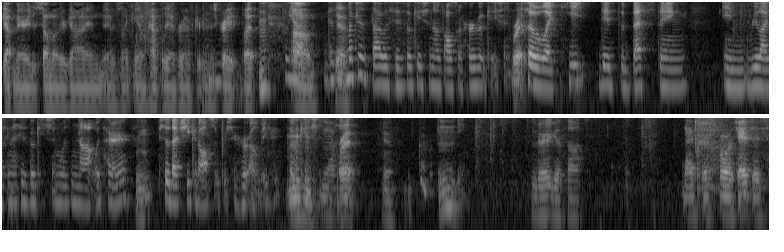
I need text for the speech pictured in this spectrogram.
got married to some other guy, and it was like you know happily ever after, and it was great. But Well, yeah, Um, because yeah. as much as that was his vocation, that was also her vocation. Right. So like he did the best thing in realizing that his vocation was not with her, Mhm. so that she could also pursue her own voca- vocation. Yeah. So, right, Easy. Very good thoughts. Life's just for of chances.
